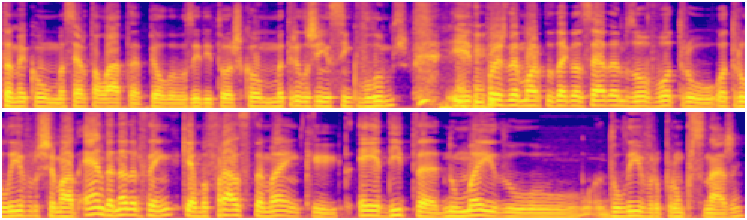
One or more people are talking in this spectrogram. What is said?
também com uma certa lata pelos editores como uma trilogia em cinco volumes. E depois da morte do Douglas Adams houve outro, outro livro chamado And Another Thing, que é uma frase também que é dita no meio do, do livro por um personagem.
